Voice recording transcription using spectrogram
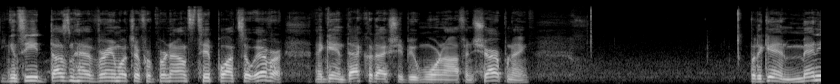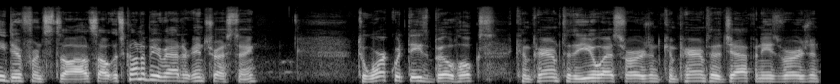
you can see it doesn't have very much of a pronounced tip whatsoever. Again, that could actually be worn off in sharpening. But again, many different styles, so it's going to be rather interesting to work with these bill hooks, compare them to the US version, compare them to the Japanese version,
